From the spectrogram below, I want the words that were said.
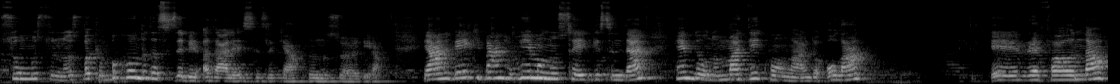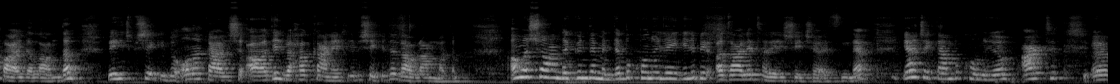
sunmuşsunuz. Bakın bu konuda da size bir adaletsizlik yaptığını söylüyor. Yani belki ben hem onun sevgisinden hem de onun maddi konularda olan e, refahından faydalandım ve hiçbir şekilde ona karşı adil ve hakkaniyetli bir şekilde davranmadım. Ama şu anda gündeminde bu konuyla ilgili bir adalet arayışı içerisinde. Gerçekten bu konuyu artık e,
